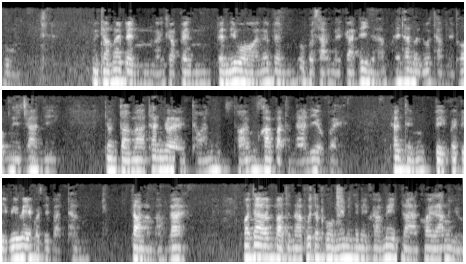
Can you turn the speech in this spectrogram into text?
ภูมิคือทำให้เป็นเหมือนกับเป็นเป็นนิวรณ์และเป็นอุปสรรคในการที่จะทำให้ท่านบรรลุธรรมในภพในชาตินี้ จนต่อมาท่านก็เลยถอนถอนความปรารถนาเดียวไป ท่านถึงปีกไปปีกวิเวกปฏิบัติธรรมตามลำพังได้ เพราะถ้าปรารถนาพุทธภูมินี่มันจะมีความเมตตาคอยรังอยู่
